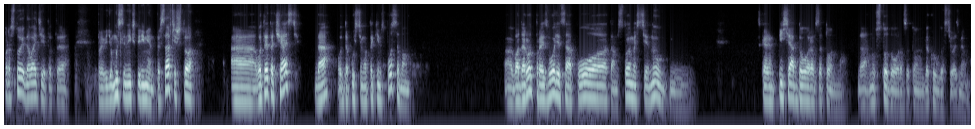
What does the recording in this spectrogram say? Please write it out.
простой, давайте этот э, проведем мысленный эксперимент. Представьте, что а, вот эта часть, да, вот допустим вот таким способом, а, водород производится по там, стоимости, ну, скажем, 50 долларов за тонну, да, ну, 100 долларов за тонну для круглости возьмем.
